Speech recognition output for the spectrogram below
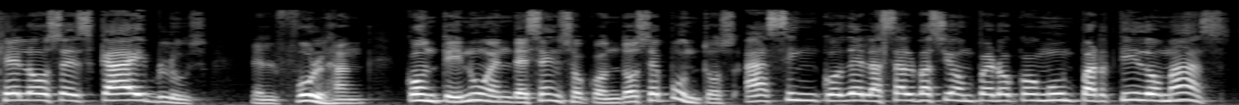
que los Sky Blues. El Fulham continúa en descenso con 12 puntos a 5 de la salvación, pero con un partido más.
